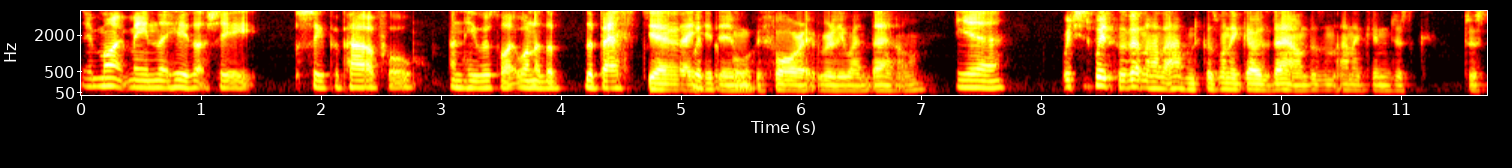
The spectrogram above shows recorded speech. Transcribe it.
it might mean that he's actually super powerful and he was like one of the the best. Yeah, they with hid the him before it really went down, Yeah. Which is weird because I don't know how that happened. Because when it goes down, doesn't Anakin just just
